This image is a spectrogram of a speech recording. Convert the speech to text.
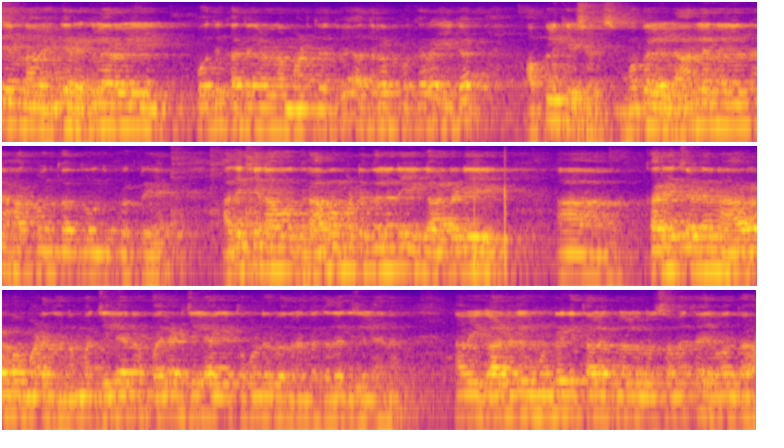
ಸೇಮ್ ನಾವು ಹೆಂಗೆ ರೆಗ್ಯುಲರಲ್ಲಿ ಪೌತಿ ಖಾತೆಗಳನ್ನ ಮಾಡ್ತಾ ಇದ್ವಿ, ಅದರ ಪ್ರಕಾರ ಈಗ ಅಪ್ಲಿಕೇಶನ್ಸ್ ಮೊಬೈಲಲ್ಲಿ ಆನ್ಲೈನಲ್ಲೇ ಹಾಕುವಂಥದ್ದು ಒಂದು ಪ್ರಕ್ರಿಯೆ. ಅದಕ್ಕೆ ನಾವು ಗ್ರಾಮ ಮಟ್ಟದಲ್ಲೇ ಈಗ ಆಲ್ರೆಡಿ ಕಾರ್ಯಾಚರಣೆಯನ್ನು ಆರಂಭ ಮಾಡಿದೆ ನಮ್ಮ ಜಿಲ್ಲೆಯನ್ನು ಪೈಲಟ್ ಜಿಲ್ಲೆಯಾಗಿ ತೊಗೊಂಡಿರೋದ್ರಿಂದ ಗದಗ ಜಿಲ್ಲೆಯನ್ನು ನಾವು ಈಗ ಆಲ್ರೆಡಿ ಮುಂಡ್ರಗಿ ತಾಲೂಕಿನಲ್ಲೂ ಸಮೇತ ಇರುವಂತಹ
